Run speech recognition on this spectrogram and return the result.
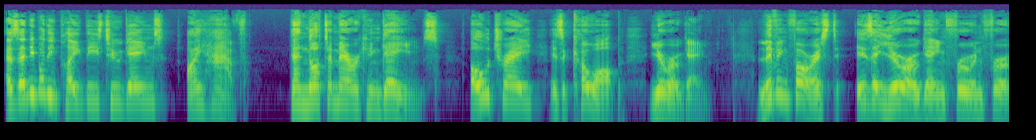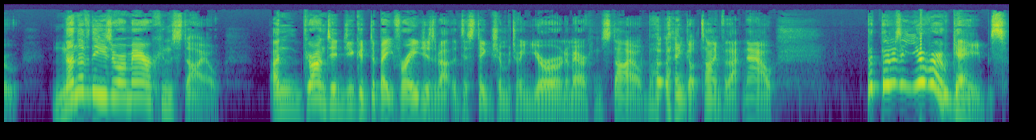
Has anybody played these two games? I have. They're not American games. Oltréé is a co op Euro game. Living Forest is a Euro game through and through. None of these are American style. And granted, you could debate for ages about the distinction between Euro and American style, but I ain't got time for that now. But those are Euro games.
